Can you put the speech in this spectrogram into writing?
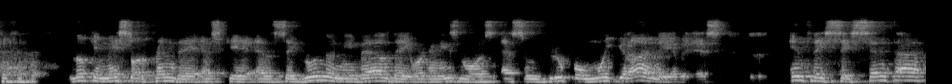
lo que me sorprende es que el segundo nivel de organismos es un grupo muy grande, es entre 60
